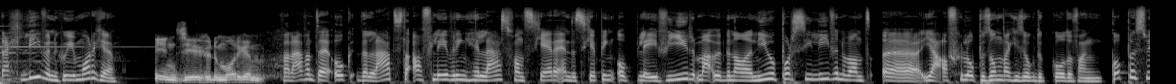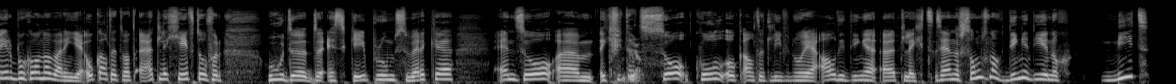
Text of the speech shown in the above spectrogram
Dag Lieven, goedemorgen. Een zeer goedemorgen. Vanavond eh, ook de laatste aflevering helaas van Scheiden en de Schepping op Play 4. Maar we hebben al een nieuwe portie lieven, want uh, ja, afgelopen zondag is ook de Code van Koppes weer begonnen, waarin jij ook altijd wat uitleg geeft over hoe de, de escape rooms werken en zo. Um, ik vind dat zo cool, ook altijd lieven, hoe jij al die dingen uitlegt. Zijn er soms nog dingen die je nog niet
